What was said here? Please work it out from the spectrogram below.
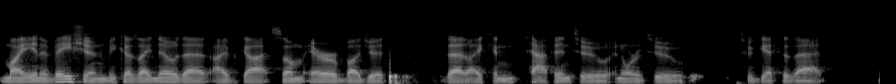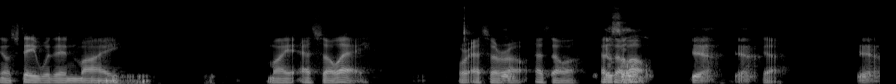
my innovation because I know that I've got some error budget that I can tap into in order to to get to that, you know, stay within my my SLA or SRO, SLO, SLO. Yeah, yeah, yeah. Yeah.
